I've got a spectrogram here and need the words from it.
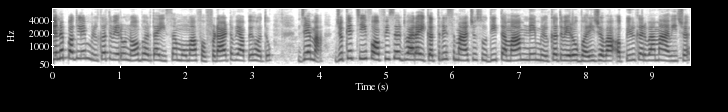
જેને પગલે મિલકત વેરો ન ભરતા ઈસમોમાં ફફડાટ વ્યાપ્યો હતો. જેમાં, જો કે ચીફ ઓફિસર દ્વારા એકત્રીસ માર્ચ સુધી તમામને મિલકત વેરો ભરી જવા અપીલ કરવામાં આવી છે.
